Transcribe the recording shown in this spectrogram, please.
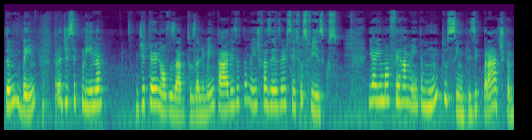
também para a disciplina de ter novos hábitos alimentares e também de fazer exercícios físicos. E aí, uma ferramenta muito simples e prática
